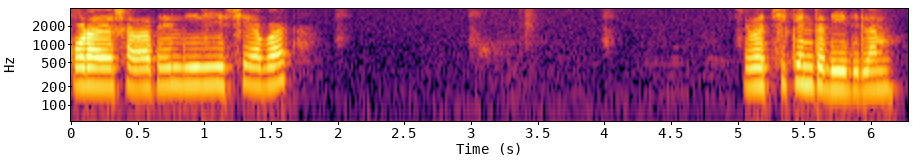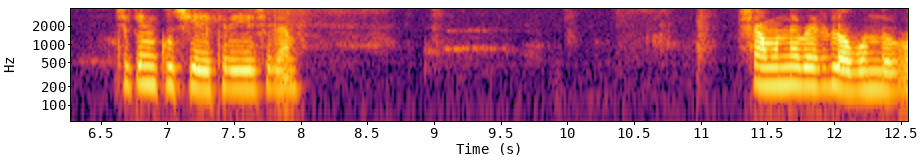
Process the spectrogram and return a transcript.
কড়াইয়ে সাদা তেল দিয়ে দিয়েছি আবার। এবার চিকেনটা দিয়ে দিলাম। চিকেন কুচিয়ে রেখে দিয়েছিলাম। সামান্য এবার একটু লবণ দেবো।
